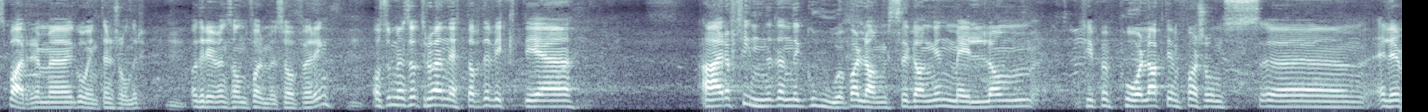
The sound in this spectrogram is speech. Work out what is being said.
sparere med gode intensjoner. Og driver en sånn formuesoverføring. Mm. men så tror jeg nettopp det viktige er å finne denne gode balansegangen mellom type pålagt informasjons... øh, eller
